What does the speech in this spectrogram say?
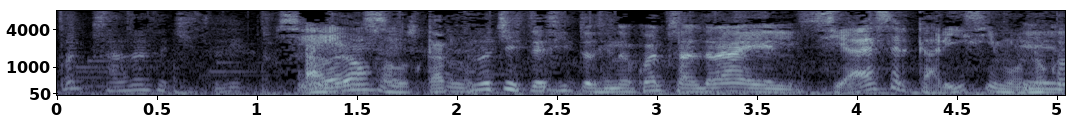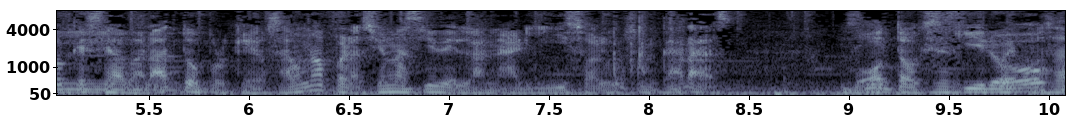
¿Cuánto saldrá ese chistecito? Sí, a ver, vamos sí. a buscarlo. No chistecito, sino cuánto saldrá el. Sí, ha de ser carísimo. No creo que sea barato. Porque, o sea, una operación así de la nariz o algo son caras. Botox, ese tipo de cosas.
